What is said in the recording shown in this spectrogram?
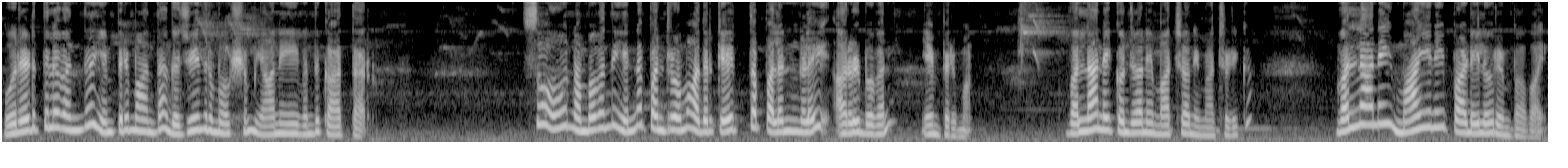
ஒரு இடத்துல வந்து எம்பெருமான் தான் கஜேந்திர மோக்ஷம் யானையை வந்து காத்தார். ஸோ நம்ம வந்து என்ன பண்ணுறோமோ அதற்கேற்ற பலன்களை அருள்பவன் எம்பெருமான். வல்லானை கொன்றானை மாற்றானை மாற்றடிக்க வல்லானை மாயனை பாடையிலோர் எம்பாவாய்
